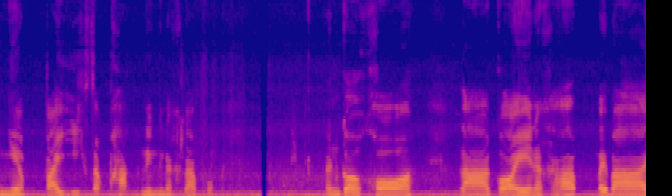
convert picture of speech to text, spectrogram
เงียบไปอีกสักพักหนึ่งนะครับผมนั้นก็ขอลาก่อยนะครับ บ๊ายบาย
